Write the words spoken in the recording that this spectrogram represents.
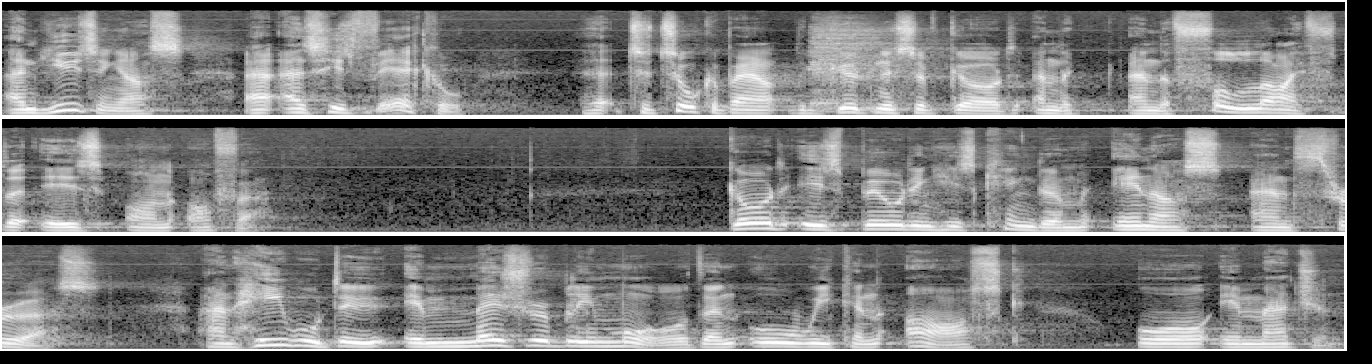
and using us uh, as his vehicle uh, to talk about the goodness of God and the, and the full life that is on offer. God is building his kingdom in us and through us, and he will do immeasurably more than all we can ask or imagine.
